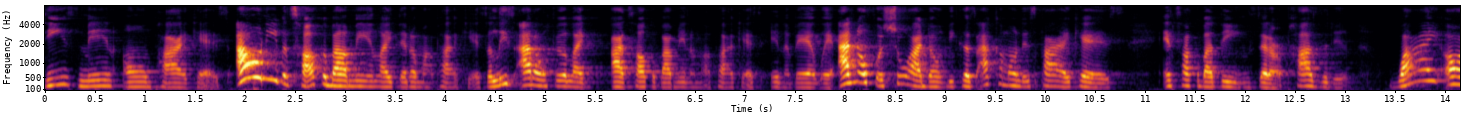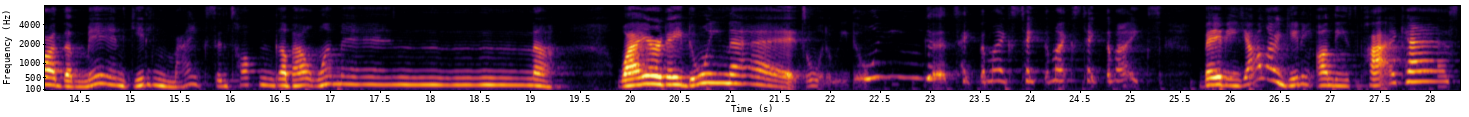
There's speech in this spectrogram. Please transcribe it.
These men on podcasts. I don't even talk about men like that on my podcast. At least I don't feel like I talk about men on my podcast in a bad way. I know for sure I don't because I come on this podcast and talk about things that are positive why are the men getting mics and talking about women? Why are they doing that? What are we doing? Take the mics, take the mics, take the mics. Baby, y'all are getting on these podcasts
